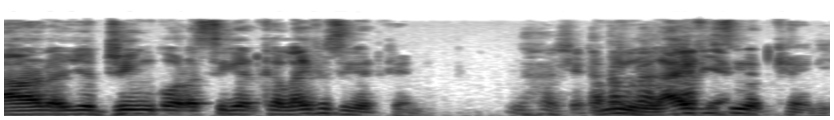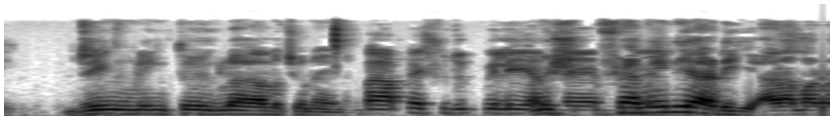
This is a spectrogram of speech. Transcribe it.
আর যে ড্রিঙ্ক করা সিগারেট খাওয়া লাইফে সিগারেট খাইনি। সেটা আমি লাইফে সিগারেট খাইনি। ড্রিঙ্ক ব্লিঙ্ক তো এগুলো আলোচনায় না। বা আপনার সুযোগ পেলেই আমি আপনি ফ্যামিলিয়ারই আর আমার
